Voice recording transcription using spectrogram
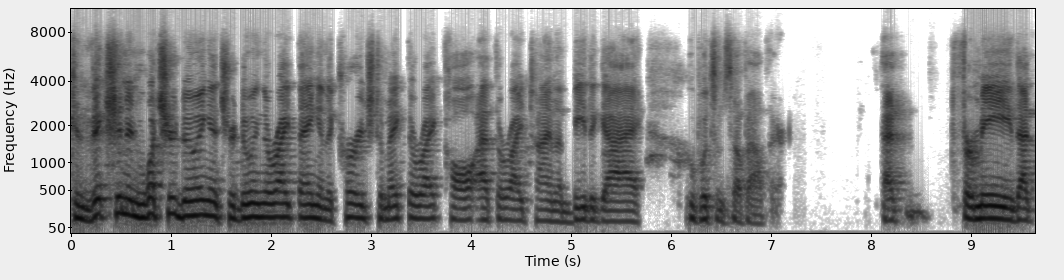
Conviction in what you're doing, that you're doing the right thing, and the courage to make the right call at the right time and be the guy who puts himself out there. That for me, that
